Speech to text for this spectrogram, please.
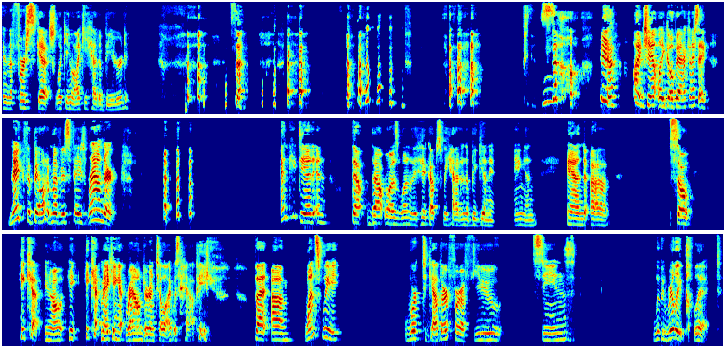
in the first sketch looking like he had a beard. so, so you know, I gently go back and I say, make the bottom of his face rounder. and he did. And that, that was one of the hiccups we had in the beginning. And, and, uh, so he kept, you know, he, he kept making it rounder until I was happy. but, um, once we worked together for a few scenes, we really clicked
